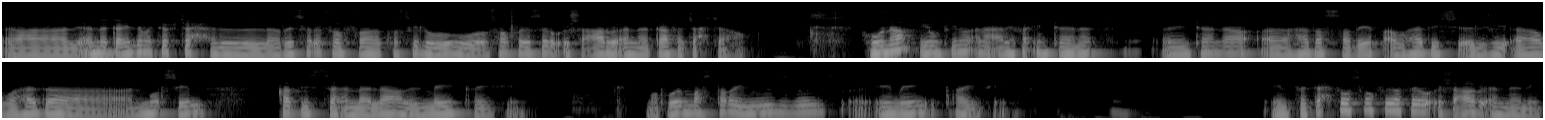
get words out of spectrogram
لأنك عندما تفتح الرسالة سوف تصل سوف يصل إشعار بأنك فتحتها هنا يمكن أن أعرف إن كانت إن كان هذا الصديق أو هذه الجهة وهذا المرسل قد استعمل المي تريفين. مطلوب ماستر يوزز ايميل تريفين إن فتحته سوف يصل إشعار بأنني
